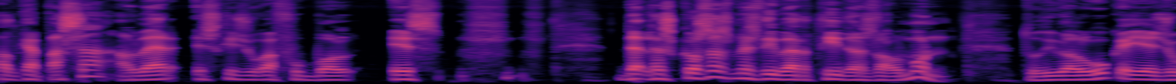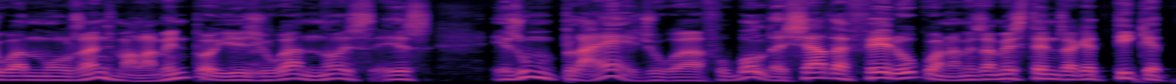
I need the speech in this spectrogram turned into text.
El que passa, Albert, és que jugar a futbol és de les coses més divertides del món. T'ho diu algú que hi ha jugat molts anys, malament, però hi he jugat, no? És, és, és un plaer jugar a futbol. Deixar de fer-ho, quan a més a més tens aquest tíquet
